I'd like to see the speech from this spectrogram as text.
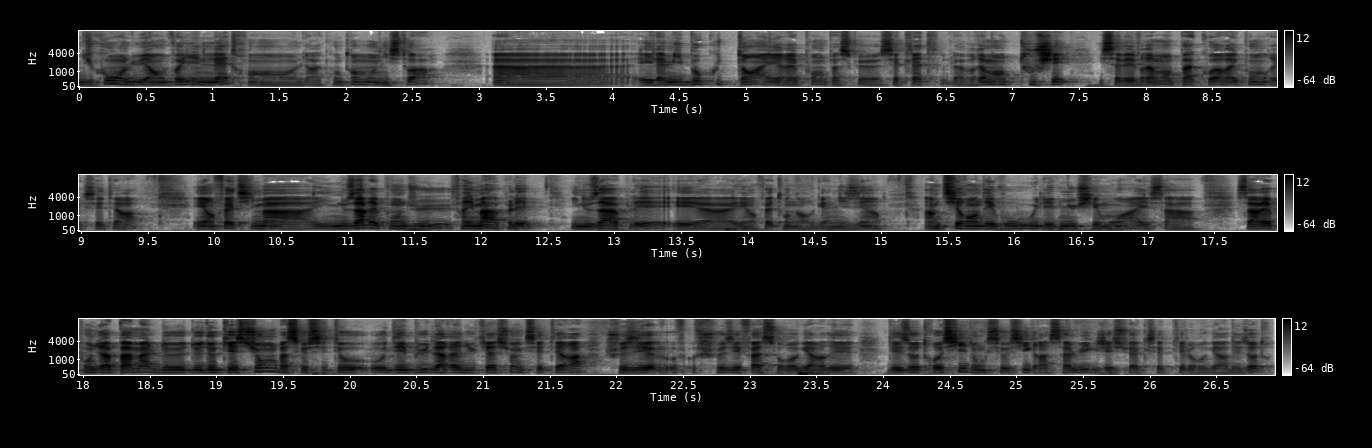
Du coup, on lui a envoyé une lettre en lui racontant mon histoire. Euh, et il a mis beaucoup de temps à y répondre parce que cette lettre l'a vraiment touché. Il savait vraiment pas quoi répondre, etc. Et en fait, il m'a, il nous a répondu. Enfin, il m'a appelé. Il nous a appelé et, euh, en fait, on a organisé un, petit rendez-vous. Il est venu chez moi et ça, ça a répondu à pas mal de, questions parce que c'était au, au, début de la rééducation, etc. Je faisais, je faisais face au regard des, des autres aussi. Donc, c'est aussi grâce à lui que j'ai su accepter le regard des autres.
